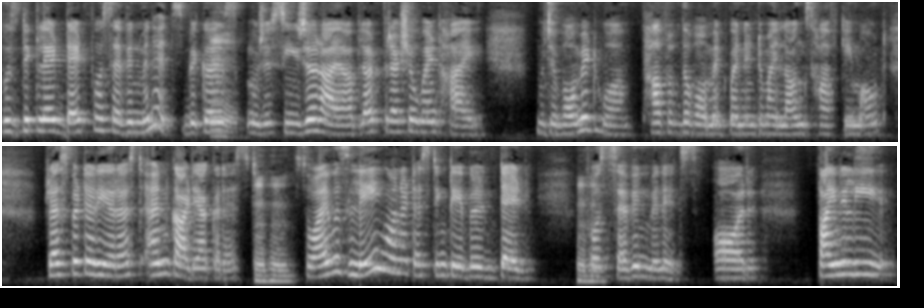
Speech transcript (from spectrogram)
was declared dead for seven minutes because मुझे सीजर आया ब्लड प्रेशर वेंट हाई मुझे वॉमिट हुआ। Half of the vomit went into my lungs half came out. respiratory arrest and cardiac arrest हम्म so I was laying on a testing table dead for seven minutes और finally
